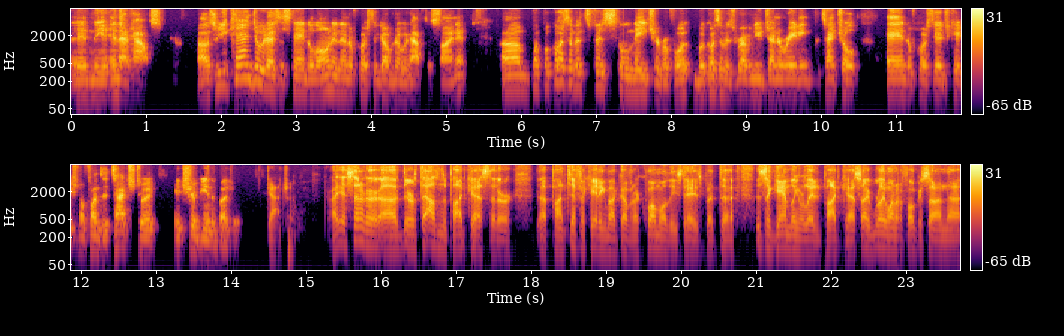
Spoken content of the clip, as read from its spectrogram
in the in that house. Uh, so you can do it as a standalone, and then of course the governor would have to sign it. Um, but because of its fiscal nature, before, because of its revenue generating potential, and of course the educational funds attached to it, it should be in the budget. Gotcha. Uh, yeah, Senator, uh, there are thousands of podcasts that are uh, pontificating about Governor Cuomo these days, but uh, this is a gambling related podcast. So I really want to focus on uh,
